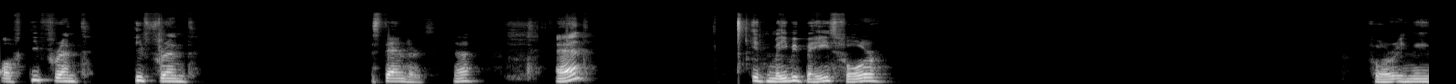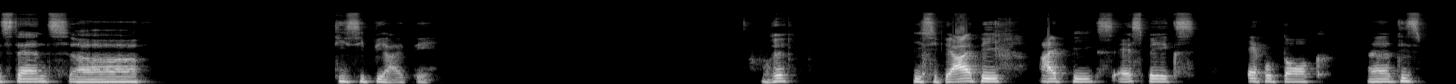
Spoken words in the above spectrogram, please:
of different different standards. Yeah? And it may be base for for in instance uh, TCP IP. Okay, TCP IP, IPX, SPX, AppleTalk. Uh, this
